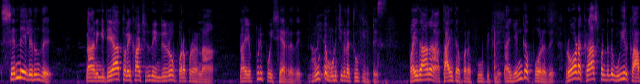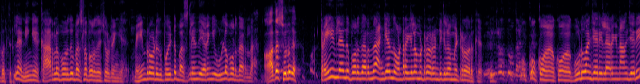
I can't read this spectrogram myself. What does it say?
சென்னையிலிருந்து நான் இங்கே ஜெயா தொலைக்காட்சியிலிருந்து இன்றிரவு புறப்படுறேன்னா நான் எப்படி போய் சேர்றது? மூட்டை முடிச்சுகளை தூக்கிக்கிட்டு வயதான தாய் தப்பனை கூப்பிட்டு நான் எங்கே போகிறது ரோடை கிராஸ் பண்ணுறது உயிருக்கு ஆபத்து இல்லை நீங்கள் காரில் போகிறது பஸ்ஸில் போகிறத சொல்கிறீங்க மெயின் ரோடுக்கு போயிட்டு பஸ்லேருந்து இறங்கி உள்ளே போகிறதா இருந்தா? அதை சொல்லுங்க. ட்ரெயின்லேருந்து போகிறதா இருந்தால் அங்கேருந்து ஒன்றரை கிலோமீட்டரோ ரெண்டு கிலோமீட்டரோ இருக்குது கூடுவாஞ்சேரியில் இறங்கினாலும் சரி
